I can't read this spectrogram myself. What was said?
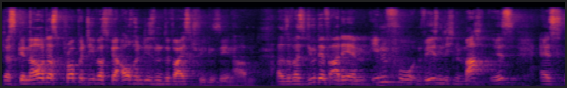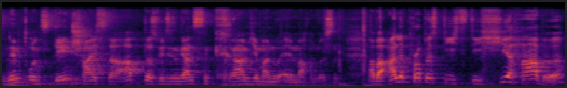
Das ist genau das Property, was wir auch in diesem Device Tree gesehen haben. Also was UDEF ADM Info im Wesentlichen macht, ist, es nimmt uns den Scheiß da ab, dass wir diesen ganzen Kram hier manuell machen müssen. Aber alle Properties, die ich hier habe,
